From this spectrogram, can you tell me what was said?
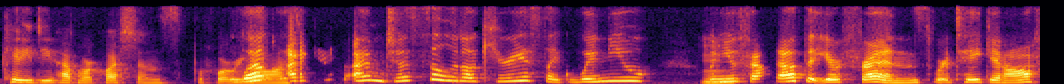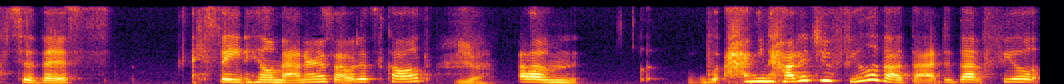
Katie? Do you have more questions before we Well, go on? I guess I'm just a little curious, like when you when Mm. you found out that your friends were taken off to this Saint Hill Manor, is that what it's called? Yeah. Um, w- I mean, how did you feel about that? Did that feel?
